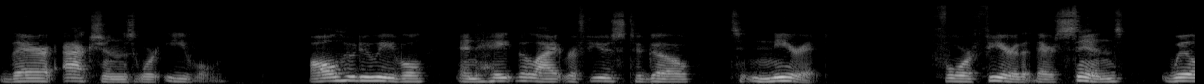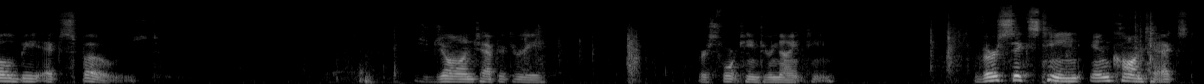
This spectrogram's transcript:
Their actions were evil. All who do evil and hate the light refuse to go to near it for fear that their sins will be exposed. John chapter 3, verse 14 through 19 verse 16 in context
